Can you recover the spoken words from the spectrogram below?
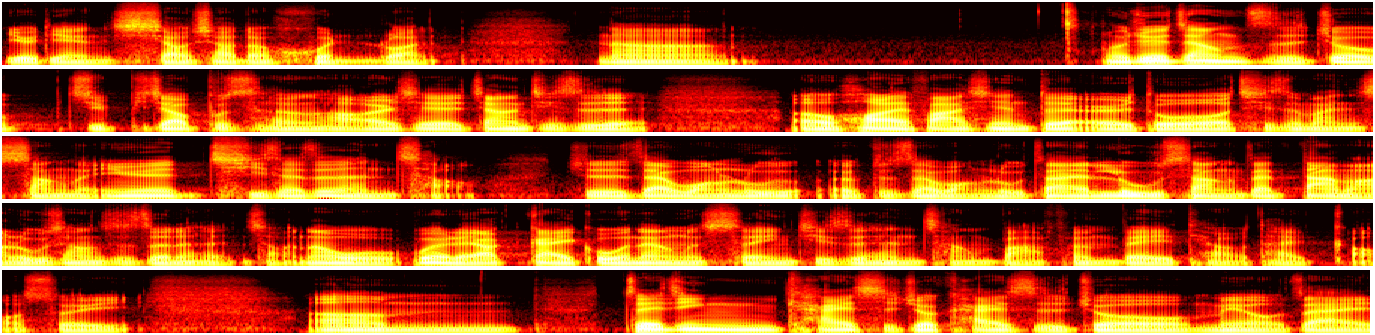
有点小小的混乱。那我觉得这样子就比较不是很好，而且这样其实，呃，后来发现对耳朵其实蛮伤的，因为骑车真的很吵，就是在网路，呃，不是在网路，在路上，在大马路上是真的很吵。那我为了要盖过那样的声音，其实很常把分贝调太高，所以，嗯，最近开始就开始就没有在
